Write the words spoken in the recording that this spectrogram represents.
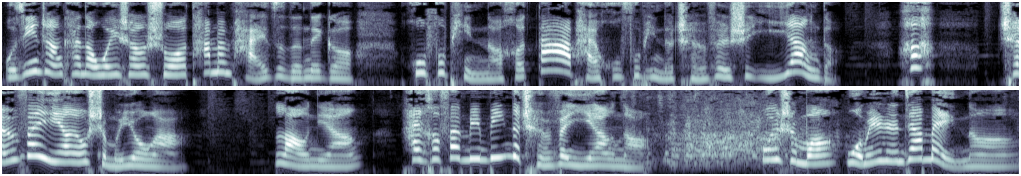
我经常看到微商说，他们牌子的那个护肤品呢，和大牌护肤品的成分是一样的。哈，成分一样有什么用啊？老娘还和范冰冰的成分一样呢，为什么我没人家美呢？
